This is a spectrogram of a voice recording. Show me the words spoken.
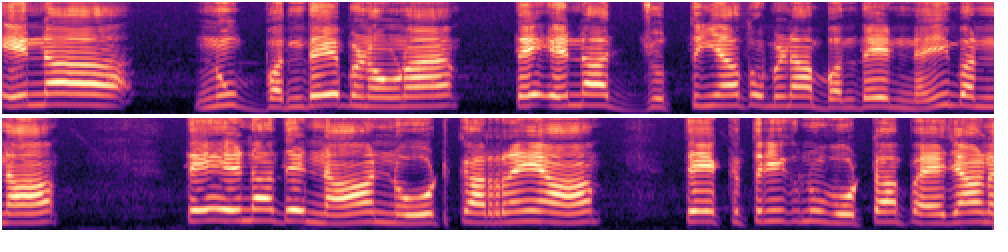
ਇਹਨਾਂ ਨੂੰ ਬੰਦੇ ਬਣਾਉਣਾ ਹੈ ਤੇ ਇਹਨਾਂ ਜੁੱਤੀਆਂ ਤੋਂ ਬਿਨਾ ਬੰਦੇ ਨਹੀਂ ਬੰਨਾ ਤੇ ਇਹਨਾਂ ਦੇ ਨਾਂ ਨੋਟ ਕਰ ਰਹੇ ਆ ਤੇ ਇੱਕ ਤਰੀਕ ਨੂੰ ਵੋਟਾਂ ਪੈ ਜਾਣ,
